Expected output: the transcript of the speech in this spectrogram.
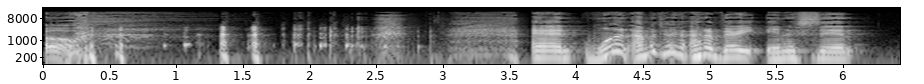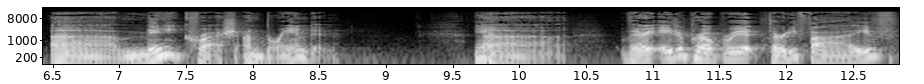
Oh. and one, I'm gonna tell you, I had a very innocent uh, mini crush on Brandon. Yeah, Uh, very age appropriate, 35,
